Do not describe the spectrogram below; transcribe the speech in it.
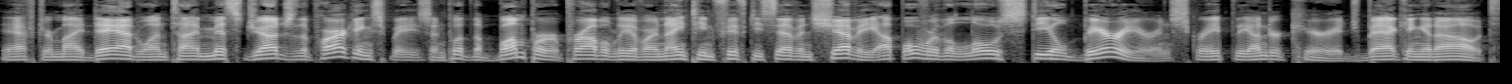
after my dad one time misjudged the parking space and put the bumper, probably of our 1957 Chevy, up over the low steel barrier and scraped the undercarriage, backing it out.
